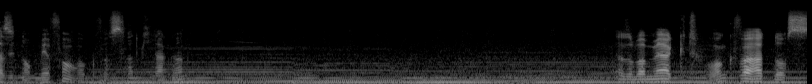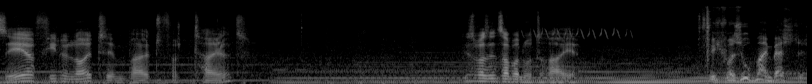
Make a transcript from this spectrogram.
Da sind noch mehr von Rockwasserlangern. Also man merkt, Wonkwa hat noch sehr viele Leute im Wald verteilt. Diesmal sind es aber nur drei. Ich versuche mein Bestes.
